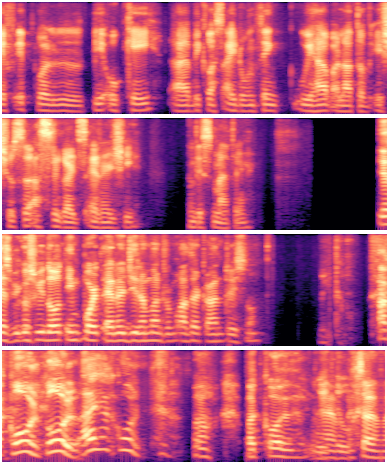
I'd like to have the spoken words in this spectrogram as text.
if it will be okay uh, because I don't think we have a lot of issues as regards energy in this matter. Yes, because we don't import energy naman from other countries, no? We do. Ah, coal, coal. Ay, ah, coal. Oh, but coal. We uh, do. a-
